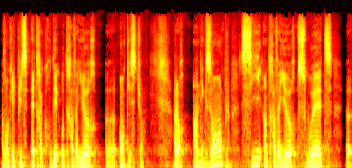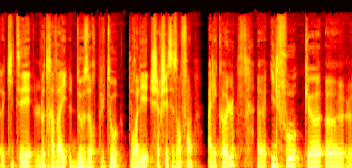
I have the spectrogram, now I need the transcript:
avant qu'elle puisse être accordée au travailleur en question. Alors, un exemple, si un travailleur souhaite quitter le travail deux heures plus tôt pour aller chercher ses enfants à l'école. Euh, il faut que euh,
